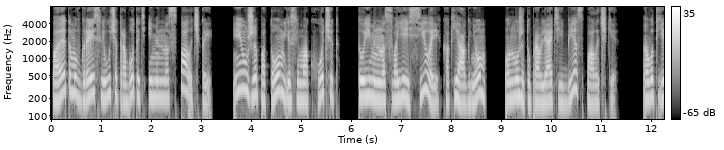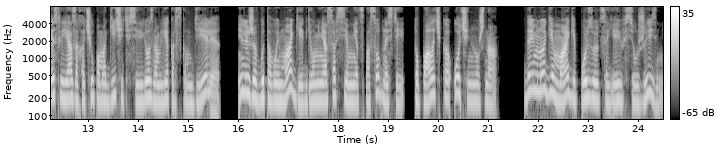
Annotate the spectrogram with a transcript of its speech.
Поэтому в Грейсли учат работать именно с палочкой, и уже потом, если маг хочет, то именно своей силой, как я огнем, он может управлять и без палочки. А вот если я захочу помогичить в серьезном лекарском деле или же в бытовой магии, где у меня совсем нет способностей, то палочка очень нужна. Да и многие маги пользуются ею всю жизнь.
